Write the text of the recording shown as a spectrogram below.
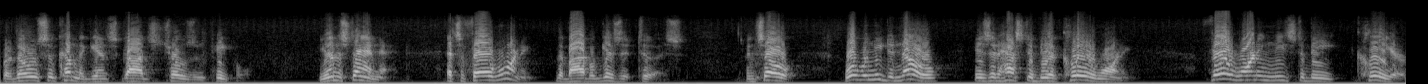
for those who come against God's chosen people. You understand that? That's a fair warning. The Bible gives it to us. And so, what we need to know is it has to be a clear warning. Fair warning needs to be clear.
